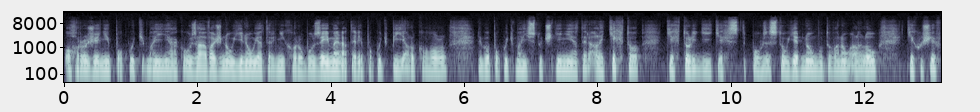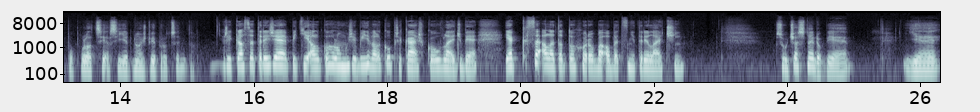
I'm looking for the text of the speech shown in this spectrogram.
ohroženi, pokud mají nějakou závažnou jinou jaterní chorobu, zejména tedy pokud pijí alkohol nebo pokud mají stučnění jater, ale těchto, těchto lidí, těch pouze s tou jednou mutovanou alelou, těch už je v populaci asi 1 až 2 Říkal se tedy, že pití alkoholu může být velkou překážkou v léčbě. Jak se ale tato choroba obecně tedy léčí? V současné době je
